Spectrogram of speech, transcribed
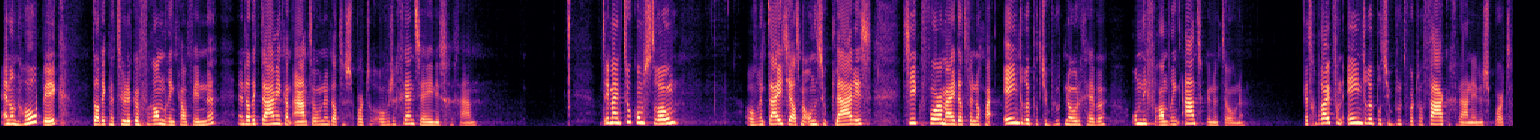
En dan hoop ik dat ik natuurlijk een verandering kan vinden en dat ik daarmee kan aantonen dat een sporter over zijn grenzen heen is gegaan. In mijn toekomststroom, over een tijdje als mijn onderzoek klaar is, zie ik voor mij dat we nog maar één druppeltje bloed nodig hebben om die verandering aan te kunnen tonen. Het gebruik van één druppeltje bloed wordt wel vaker gedaan in de sport.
